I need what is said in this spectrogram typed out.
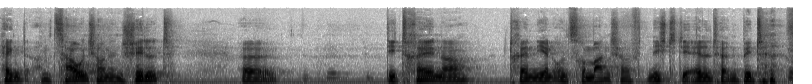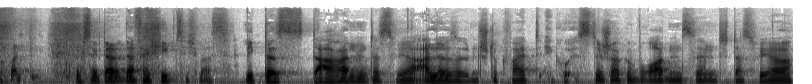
hängt am Zaun schon ein Schild, die Trainer trainieren unsere Mannschaft, nicht die Eltern, bitte. Und ich sage, da, da, verschiebt sich was. Liegt das daran, dass wir alle ein Stück weit egoistischer geworden sind, dass wir,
